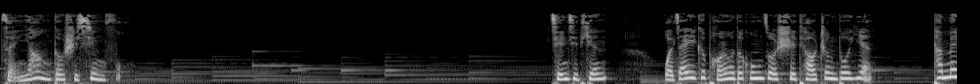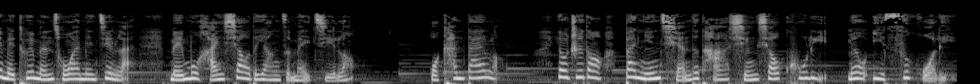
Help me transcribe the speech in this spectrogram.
怎样都是幸福。前几天，我在一个朋友的工作室跳郑多燕。他妹妹推门从外面进来，眉目含笑的样子美极了，我看呆了。要知道，半年前的他行销枯立，没有一丝活力。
